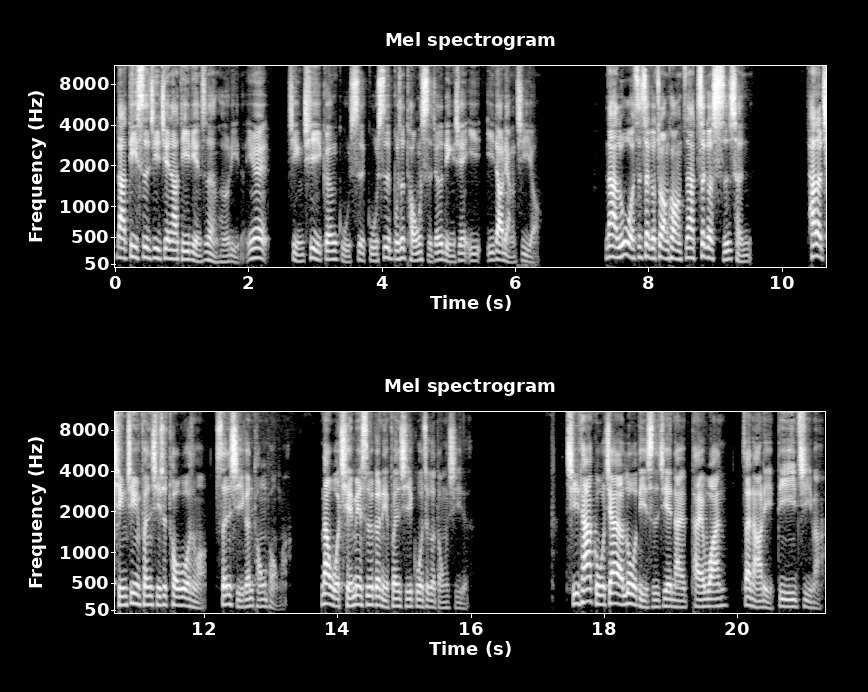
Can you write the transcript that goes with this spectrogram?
那第四季见到低点是很合理的，因为景气跟股市，股市不是同时就是领先一一到两季哦。那如果是这个状况，那这个时辰。它的情境分析是透过什么升息跟通膨嘛？那我前面是不是跟你分析过这个东西的？其他国家的落底时间来台湾在哪里？第一季嘛，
